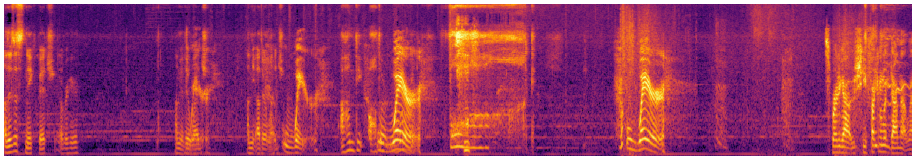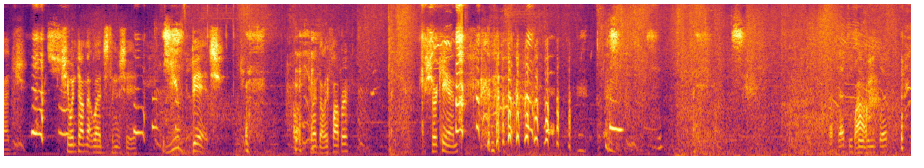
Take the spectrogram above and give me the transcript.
Oh, there's a snake bitch over here. On the other ledge. On the other ledge. Where? On the other Where? Fuck! Where? Swear to God, she fucking went down that ledge. She went down that ledge, didn't she? You bitch! Oh, can I belly flop her? Sure can. that's a Wow. wow. clip.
